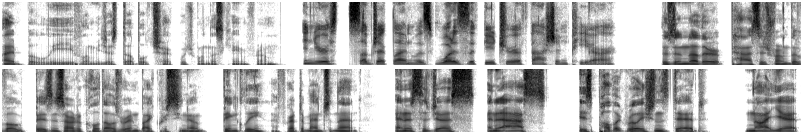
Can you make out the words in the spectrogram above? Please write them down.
I believe, let me just double check which one this came from. And your subject line was, "What is the future of fashion PR?" There's another passage from the Vogue business article that was written by Christina Binkley. I forgot to mention that. And it suggests and it asks, is public relations dead? Not yet,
